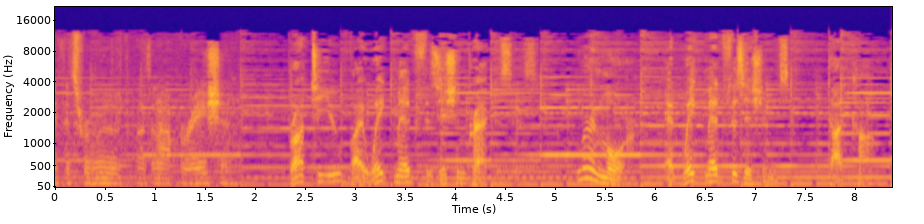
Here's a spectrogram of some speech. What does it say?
if it's removed with an operation. Brought to you by WakeMed Physician Practices. Learn more at wakemedphysicians.com.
